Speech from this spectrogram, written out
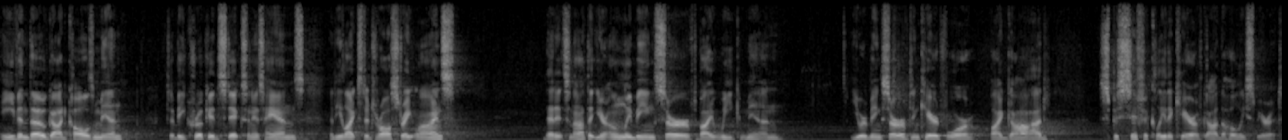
even though God calls men to be crooked sticks in his hands, that he likes to draw straight lines, that it's not that you're only being served by weak men. You are being served and cared for by God, specifically the care of God the Holy Spirit.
